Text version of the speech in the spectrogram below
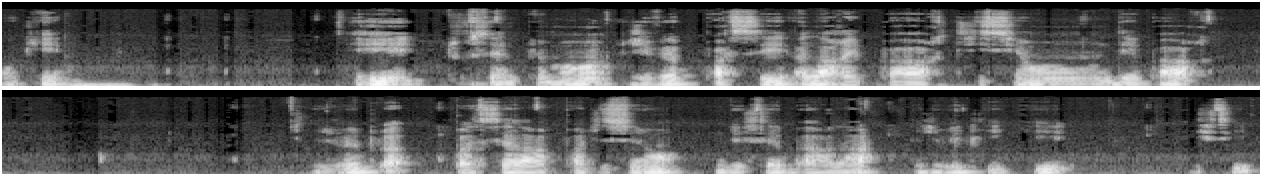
OK. Et tout simplement, je vais passer à la répartition des barres. Je vais passer à la répartition de ces barres-là. Je vais cliquer ici.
